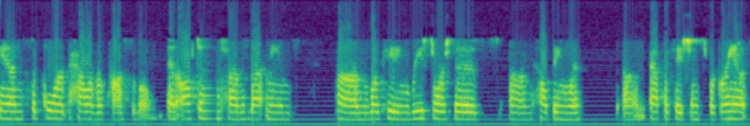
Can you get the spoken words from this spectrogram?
and support however possible. And oftentimes that means um, locating resources, um, helping with um, applications for grants,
